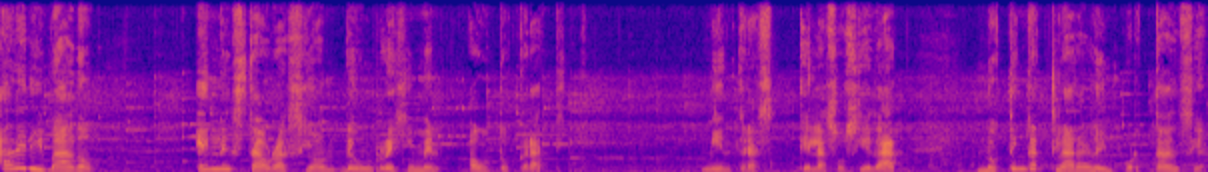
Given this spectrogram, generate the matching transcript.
ha derivado en la instauración de un régimen autocrático, mientras que la sociedad no tenga clara la importancia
